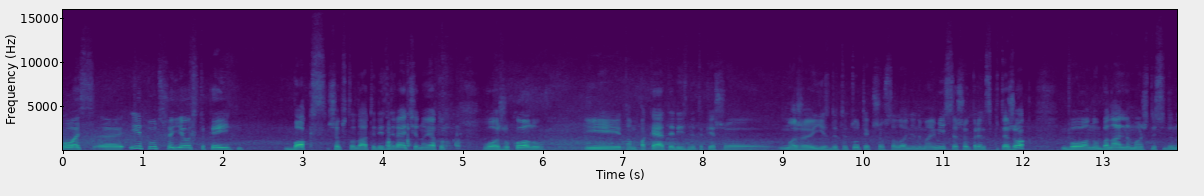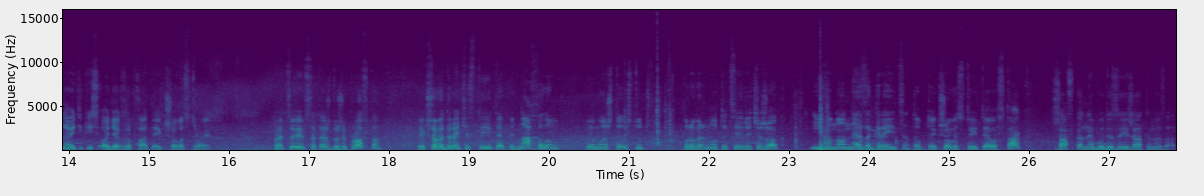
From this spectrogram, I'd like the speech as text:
Ось, е, і тут ще є ось такий бокс, щоб складати різні речі. Ну я тут вожу колу і там пакети різні такі, що може їздити тут, якщо в салоні немає місця, що в принципі теж ок, бо ну, банально можете сюди навіть якийсь одяг запхати, якщо вас троє. Працює все теж дуже просто. Якщо ви, до речі, стоїте під нахилом, ви можете ось тут провернути цей рычажок і воно не закриється. Тобто, якщо ви стоїте ось так, шафка не буде заїжджати назад.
